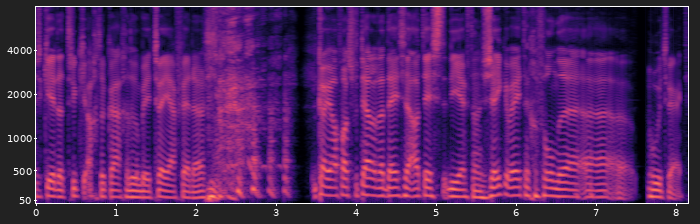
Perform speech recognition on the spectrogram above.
15.000 keer dat trucje achter elkaar gaat doen... ben je twee jaar verder. Kan je alvast vertellen dat deze autist... die heeft dan zeker weten gevonden hoe het werkt.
